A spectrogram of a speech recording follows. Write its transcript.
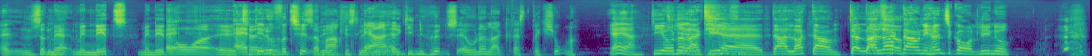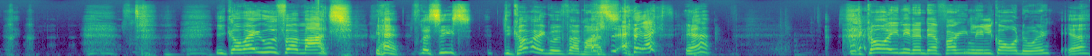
Er, Sådan med, med net, med net Er- over øh, er taget, det, du fortæller mig, ikke kan slippe er, ud, at dine høns er underlagt restriktioner? Ja, ja, de er underlagt. De er, der er lockdown. Der er lockdown, der er lockdown i hønsegården lige nu. I kommer ikke ud før marts. Ja, præcis. De kommer ikke ud før marts. er det rigtigt? Ja. Så de går ind i den der fucking lille gård nu, ikke? Ja.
